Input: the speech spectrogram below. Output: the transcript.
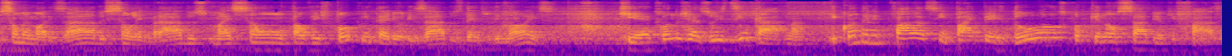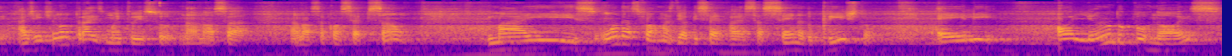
são memorizados, são lembrados, mas são talvez pouco interiorizados dentro de nós, que é quando Jesus desencarna. E quando ele fala assim, Pai, perdoa-os porque não sabem o que fazem. A gente não traz muito isso na nossa, na nossa concepção, mas uma das formas de observar essa cena do Cristo é ele olhando por nós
